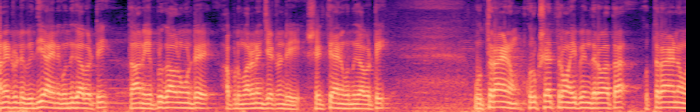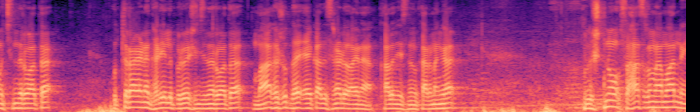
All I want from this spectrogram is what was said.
అనేటువంటి విద్య ఆయనకు ఉంది కాబట్టి తాను ఎప్పుడు కావాలనుకుంటే అప్పుడు మరణించేటువంటి శక్తి ఆయనకు ఉంది కాబట్టి ఉత్తరాయణం కురుక్షేత్రం అయిపోయిన తర్వాత ఉత్తరాయణం వచ్చిన తర్వాత ఉత్తరాయణ ఘడియలు ప్రవేశించిన తర్వాత మాఘశుద్ధ ఏకాదశి నాడు ఆయన కాలం చేసిన కారణంగా విష్ణు సహస్రనామాన్ని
